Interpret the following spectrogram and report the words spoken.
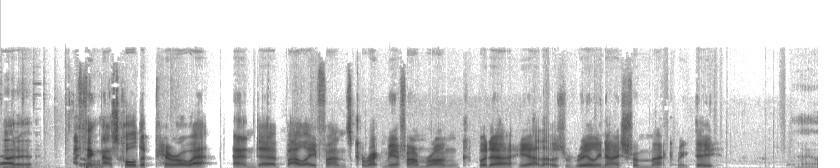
got it. I think that's called a pirouette. And uh, ballet fans, correct me if I'm wrong, but uh, yeah, that was really nice from Mac McD. Yeah.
